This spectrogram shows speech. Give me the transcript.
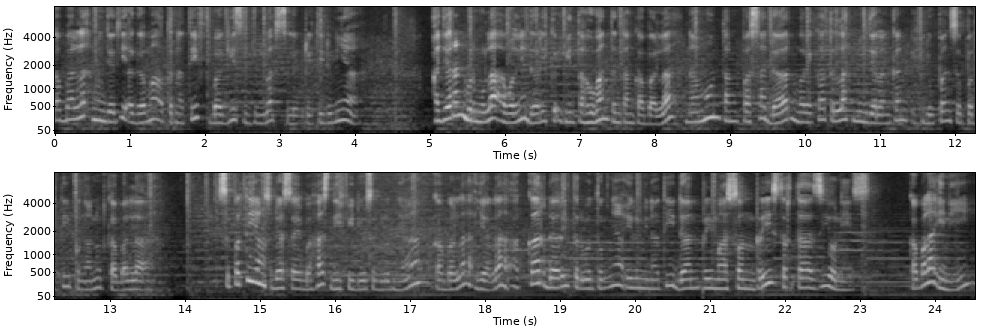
Kabbalah menjadi agama alternatif bagi sejumlah selebriti dunia. Ajaran bermula awalnya dari keingintahuan tentang Kabbalah, namun tanpa sadar mereka telah menjalankan kehidupan seperti penganut Kabbalah. Seperti yang sudah saya bahas di video sebelumnya, Kabbalah ialah akar dari terbentuknya Illuminati dan Freemasonry serta Zionis. Kabbalah ini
